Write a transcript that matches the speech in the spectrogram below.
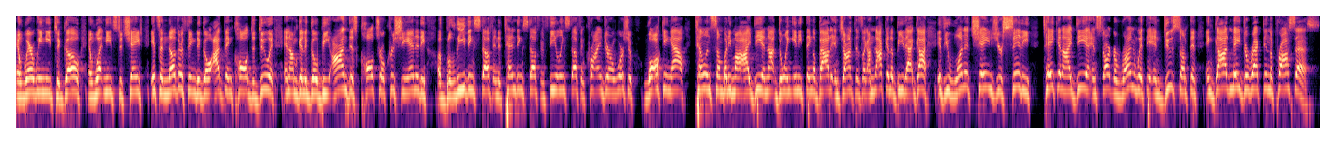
and where we need to go and what needs to change. It's another thing to go, I've been called to do it and I'm going to go beyond this cultural Christianity of believing stuff and attending stuff and feeling stuff and crying during worship, walking out, telling somebody my idea, not doing anything about it. And Jonathan's like, I'm not going to be that guy. If you want to change your city, take an idea and start to run with it and do something and God may direct in the process.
